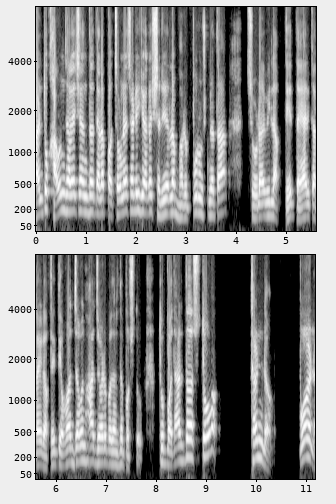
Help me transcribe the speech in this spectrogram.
आणि तो खाऊन झाल्याच्यानंतर त्याला पचवण्यासाठी ज्याला शरीराला भरपूर उष्णता सोडावी लागते तयार करावी लागते तेव्हा जाऊन हा जड पदार्थ पचतो. तो पदार्थ असतो थंड पण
